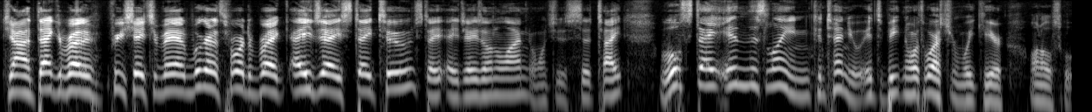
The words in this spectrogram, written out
John, thank you, brother. Appreciate you, man. We're going to throw it to break. AJ, stay tuned. Stay. AJ's on the line. I want you to sit tight. We'll stay in this lane. Continue. It's Beat Northwestern week here on Old School.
